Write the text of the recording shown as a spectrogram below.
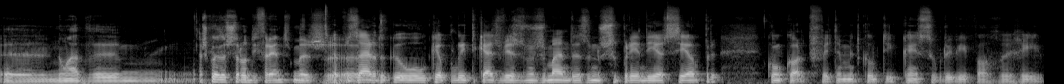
eh, não há de. As coisas serão diferentes, mas. eh, Apesar do que o que a política às vezes nos manda nos surpreender sempre, concordo perfeitamente contigo. Quem sobrevive ao Rio Rio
